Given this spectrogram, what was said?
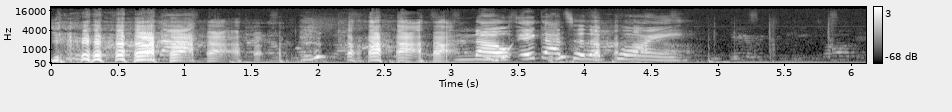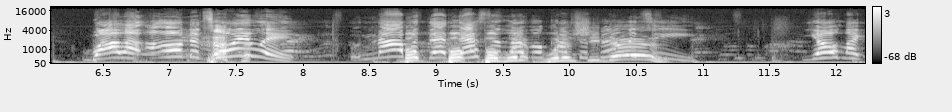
no, it got to the point while I'm on the toilet. Nah, but, But- that, but- that's but what level if- what if she does? comfortability. Yo, like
